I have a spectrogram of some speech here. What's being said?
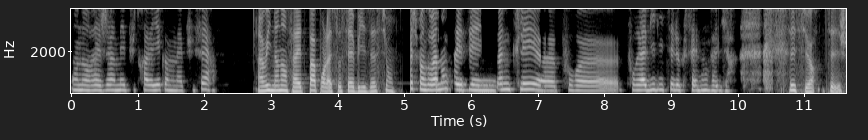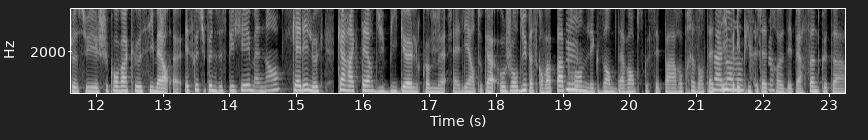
on n'aurait jamais pu travailler comme on a pu faire. Ah oui, non, non, ça aide pas pour la sociabilisation. Je pense vraiment que ça a été une bonne clé euh, pour, euh, pour réhabiliter l'Oxène, on va dire. C'est sûr, je suis, je suis convaincue aussi. Mais alors, euh, est-ce que tu peux nous expliquer maintenant quel est le caractère du Beagle comme elle est en tout cas aujourd'hui? Parce qu'on va pas mm. prendre l'exemple d'avant parce que c'est pas représentatif. Ah et puis peut-être des personnes que tu as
